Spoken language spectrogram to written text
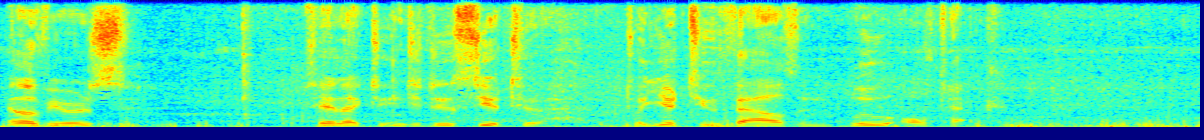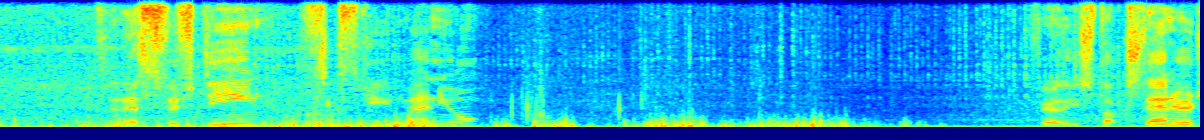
Hello viewers, today I'd like to introduce you to, to a year 2000 Blue Autech. It's an S15, 6 speed manual, fairly stock standard.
